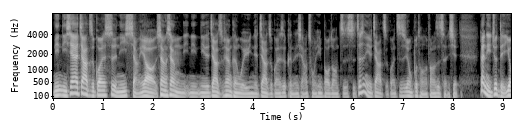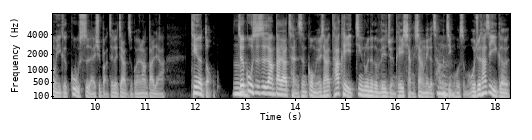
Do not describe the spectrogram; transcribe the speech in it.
你你现在价值观是你想要像像你你你的价值像可能尾鱼你的价值观是可能想要重新包装知识，这是你的价值观，只是用不同的方式呈现。但你就得用一个故事来去把这个价值观让大家听得懂。这个故事是让大家产生共鸣，而且他可以进入那个 vision，可以想象那个场景或什么。我觉得它是一个。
